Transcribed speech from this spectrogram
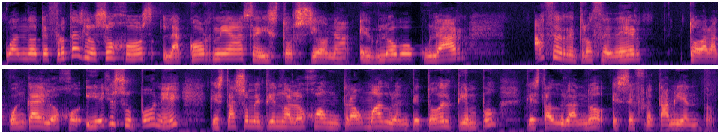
Cuando te frotas los ojos, la córnea se distorsiona, el globo ocular hace retroceder toda la cuenca del ojo y ello supone que estás sometiendo al ojo a un trauma durante todo el tiempo que está durando ese frotamiento.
